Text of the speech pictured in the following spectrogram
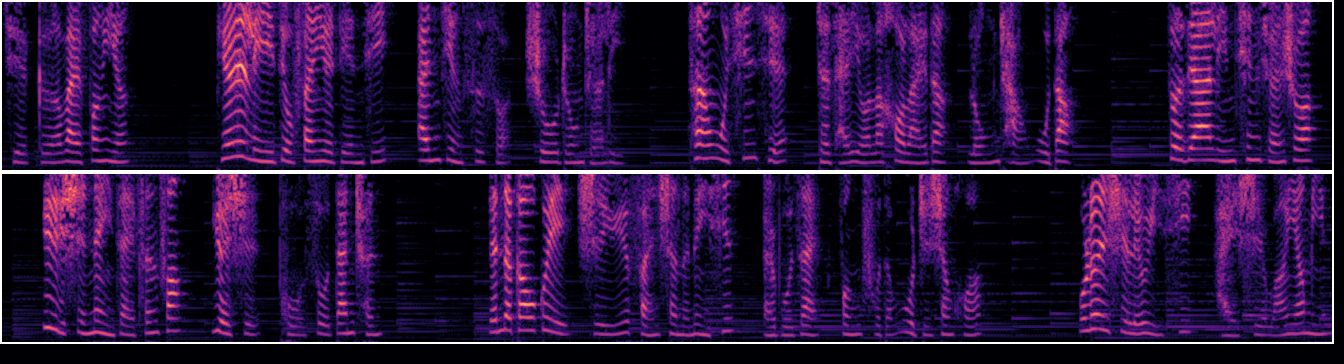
却格外丰盈。平日里就翻阅典籍，安静思索书中哲理，参悟心学，这才有了后来的龙场悟道。作家林清玄说：“越是内在芬芳，越是朴素单纯。人的高贵始于繁盛的内心，而不在丰富的物质生活。无论是刘禹锡还是王阳明，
